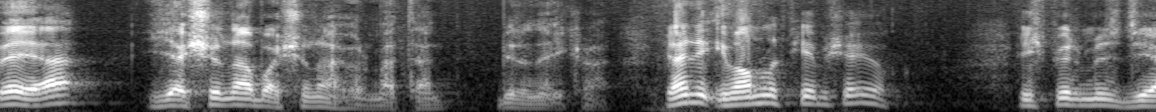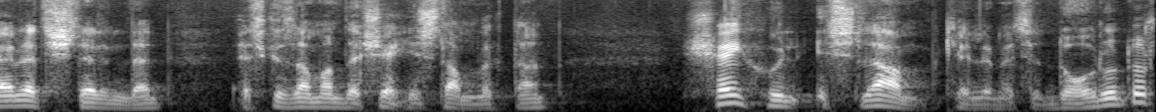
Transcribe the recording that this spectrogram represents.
Veya yaşına başına hürmeten birine ikram. Yani imamlık diye bir şey yok. Hiçbirimiz Diyanet işlerinden, eski zamanda Şeyh İslamlıktan, Şeyhül İslam kelimesi doğrudur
